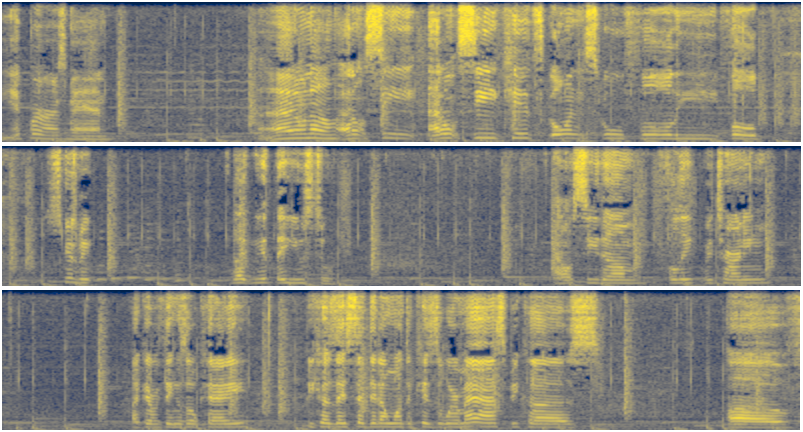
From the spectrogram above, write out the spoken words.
Yippers, man. I don't know. I don't see I don't see kids going to school fully full excuse me like they used to. I don't see them fully returning like everything is okay because they said they don't want the kids to wear masks because of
